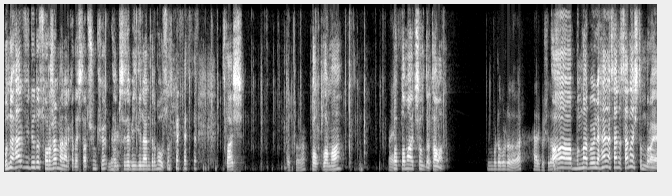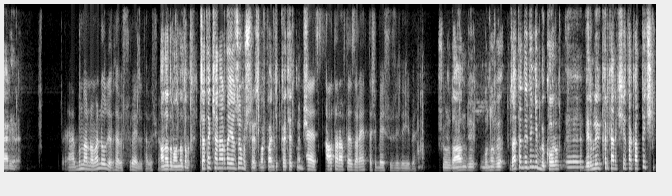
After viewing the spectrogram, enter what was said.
Bunu her videoda soracağım ben arkadaşlar. Çünkü hem size bilgilendirme olsun. Slash Toplama. toplama. Evet. Toplama açıldı. Tamam. Burada burada da var. Her köşede var. Aa bunlar böyle. He sen sen açtın burayı her yere. Yani bunlar normalde oluyor tabii. Süreyle tabii şu an. Anladım anladım. Zaten kenarda yazıyormuş süresi. Bak ben dikkat etmemişim. Evet sağ tarafta yazar. Ent taşı 507 gibi. Şuradan bir bunu bir zaten dediğin gibi bir korum e, verimleri 40 her kişiye tak attığı için.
